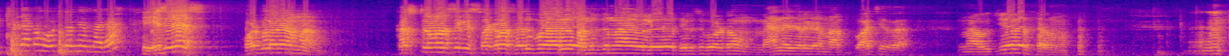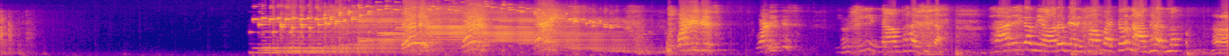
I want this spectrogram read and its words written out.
ఇప్పుడు దాకా హోటల్లోనే ఉన్నారా? ఎస్ ఎస్ హోటల్లోనే ఉన్నాను. కస్టమర్స్కి సకల సదుపాయాలు అందుతున్నాయో లేదో తెలుసుకోవటం మేనేజర్గా నా బాధ్యత నా ఉద్యోగ ధర్మం? ఇది నా బాధ్యత భారీగా మీ ఆరోగ్యాన్ని కాపాడటం నా ధర్మం ఆ?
